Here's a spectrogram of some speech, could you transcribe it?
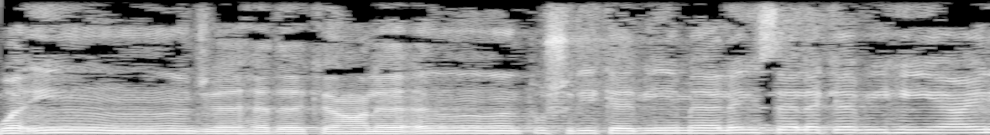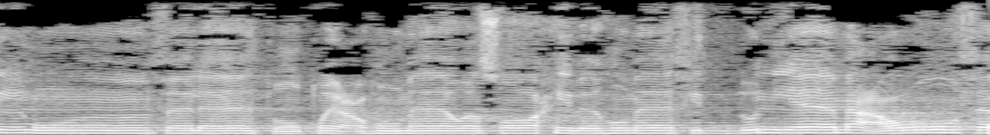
وإن جاهدك على أن تشرك بي ما ليس لك به علم فلا تطعهما وصاحبهما في الدنيا معروفا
